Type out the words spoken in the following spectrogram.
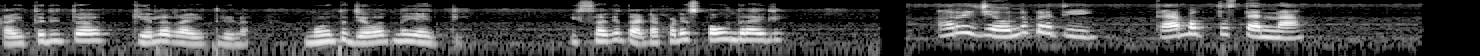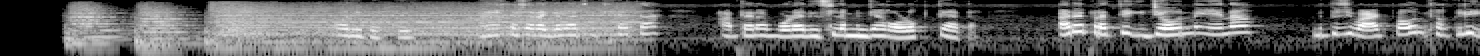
काहीतरी तर केलं गायत्रीनं. म्हणून तर जेवत नाही आहेत ती. सगळे ताटाकडेच पाहून राहिली. अरे जेव ना प्रतीक काय बघतोस त्यांना? अरे हा कशाला गेला तिथे आता आपल्याला बोड्या दिसल्या म्हणजे ओळखते आता. अरे प्रतीक जेवण नाही आहे ना? मी तुझी वाट पाहून थकली.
